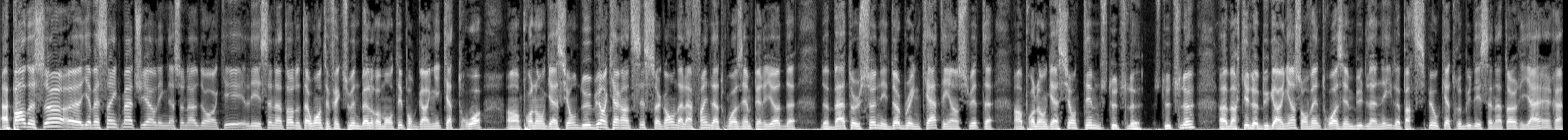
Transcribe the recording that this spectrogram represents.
À part de ça, euh, il y avait cinq matchs hier, Ligue nationale de hockey. Les sénateurs d'Ottawa ont effectué une belle remontée pour gagner 4-3 en prolongation. Deux buts en 46 secondes à la fin de la troisième période de Batterson et de Brinkat. Et ensuite, en prolongation, Tim Stutzle. Stutzle a marqué le but gagnant, son 23e but de l'année. Il a participé aux quatre buts des sénateurs hier.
